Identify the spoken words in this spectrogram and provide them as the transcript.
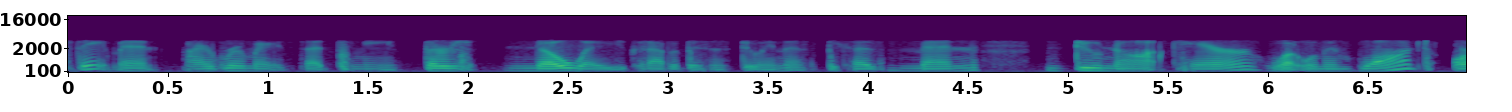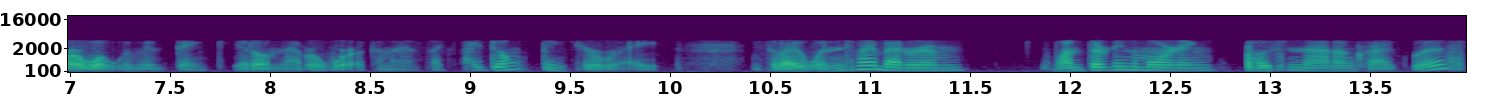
statement, my roommate said to me, There's no way you could have a business doing this because men do not care what women want or what women think. It'll never work. And I was like, I don't think you're right. So I went into my bedroom, 1.30 in the morning, posted ad on Craigslist,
